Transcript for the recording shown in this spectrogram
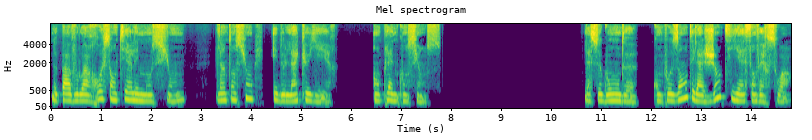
ne pas vouloir ressentir l'émotion, L'intention est de l'accueillir en pleine conscience. La seconde composante est la gentillesse envers soi.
